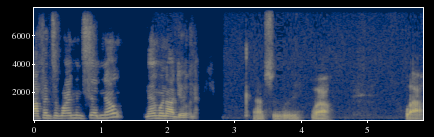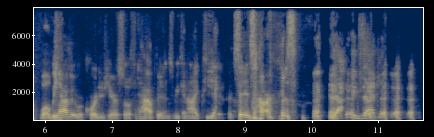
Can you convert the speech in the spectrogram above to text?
offensive linemen said no, then we're not doing it. Absolutely. Wow. Wow. Well, we have it recorded here, so if it happens, we can IP yeah. it and say it's ours. yeah, exactly.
